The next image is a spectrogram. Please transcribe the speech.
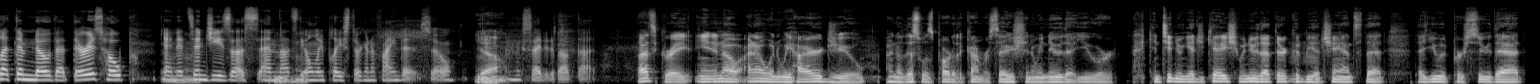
let them know that there is hope and it's in Jesus and that's the only place they're going to find it. So Yeah. I'm excited about that. That's great. You know, I know when we hired you, I know this was part of the conversation. We knew that you were continuing education. We knew that there could be a chance that that you would pursue that,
